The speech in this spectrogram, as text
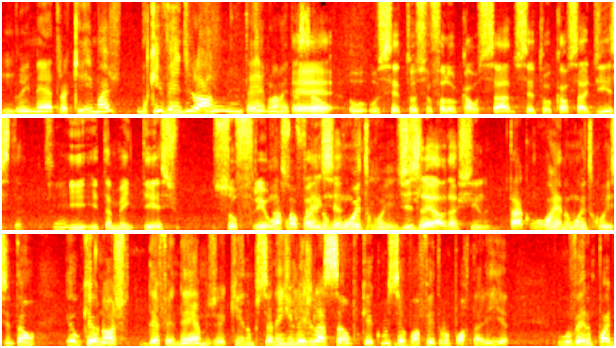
uhum. do Imetro aqui, mas o que vem de lá não, não tem regulamentação. É, o, o, setor, o senhor falou calçado, o setor calçadista e, e, também têxtil sofreu tá uma concorrência muito com isso. desleal da China. Está concorrendo muito com isso. Então, o que nós defendemos é que não precisa nem de legislação, porque como se for feita uma portaria, o governo pode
